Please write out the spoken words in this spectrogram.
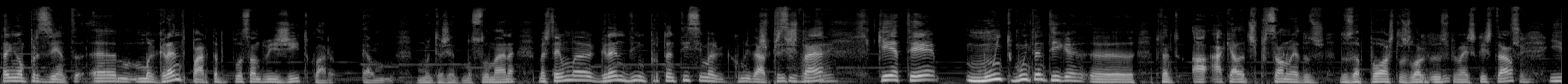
tenham presente ah, uma grande parte da população do Egito, claro. É um- muita gente muçulmana, mas tem uma grande, importantíssima comunidade Expressiva, cristã ok. que é até muito, muito antiga. Uh, portanto, há, há aquela dispersão, não é? Dos, dos apóstolos, logo dos primeiros cristãos, Sim. e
